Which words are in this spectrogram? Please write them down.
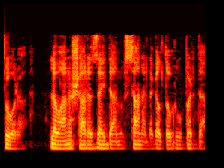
زۆرە، لەوانە شارەزای دانوستانە لەگەڵ دەوروبەردا،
